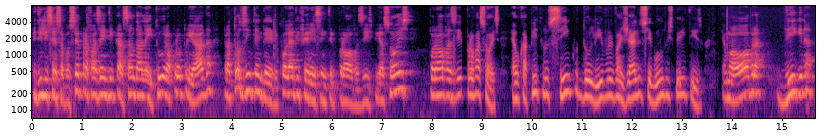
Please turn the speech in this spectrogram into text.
pedi licença a você para fazer a indicação da leitura apropriada para todos entenderem qual é a diferença entre provas e expiações, provas e provações. É o capítulo 5 do livro Evangelho segundo o Espiritismo. É uma obra digna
